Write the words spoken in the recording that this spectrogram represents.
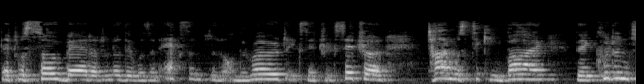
that was so bad. I don't know, there was an accident on the road, etc., etc. Time was ticking by. They couldn't,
